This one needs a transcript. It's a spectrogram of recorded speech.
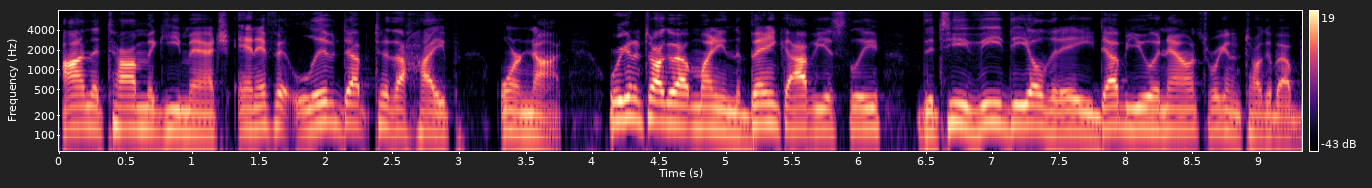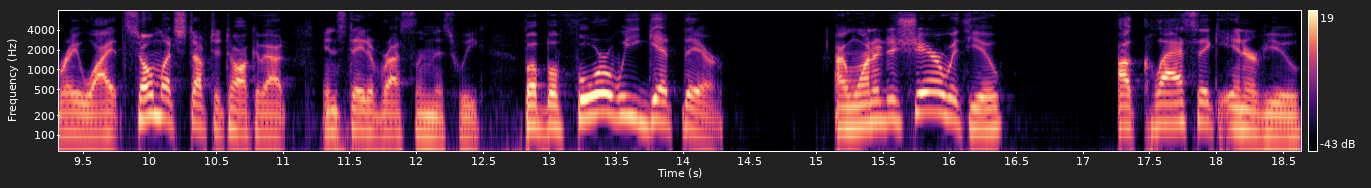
on the Tom Magee match and if it lived up to the hype or not. We're going to talk about Money in the Bank, obviously, the TV deal that AEW announced. We're going to talk about Bray Wyatt. So much stuff to talk about in State of Wrestling this week. But before we get there, I wanted to share with you a classic interview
